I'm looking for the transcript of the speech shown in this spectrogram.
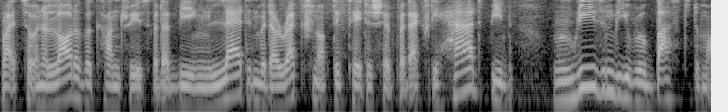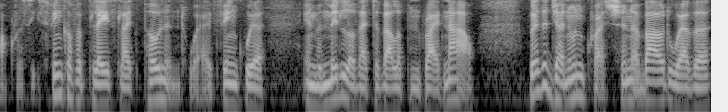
Right? So, in a lot of the countries that are being led in the direction of dictatorship that actually had been reasonably robust democracies, think of a place like Poland, where I think we're in the middle of that development right now. There's a genuine question about whether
